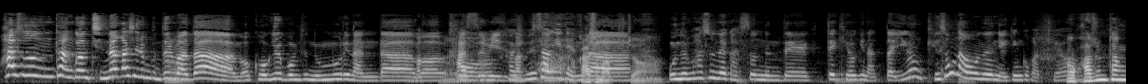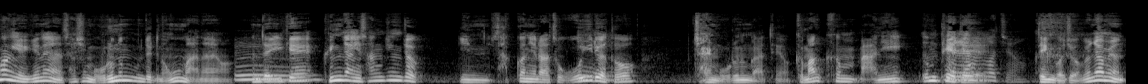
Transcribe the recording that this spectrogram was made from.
화순 탄광 지나가시는 분들마다 뭐 거기를 보면서 눈물이 난다, 막뭐 가슴이 어, 가슴 막- 회상이 아, 된다. 가슴 아프죠. 오늘 화순에 갔었는데 그때 기억이 났다. 이건 계속 나오는 얘기인 것 같아요. 어, 화순 탄광 얘기는 사실 모르는 분들이 너무 많아요. 근데 이게 굉장히 상징적 인 사건이라서 오히려 더 잘 모르는 것 같아요. 그만큼 많이 은폐된 거죠. 된 거죠. 왜냐하면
